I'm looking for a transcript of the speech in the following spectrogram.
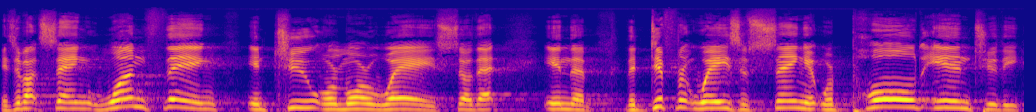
It's about saying one thing in two or more ways so that in the, the different ways of saying it, we're pulled into the,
